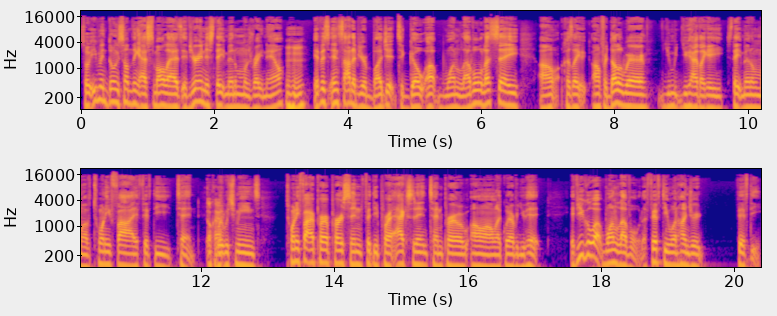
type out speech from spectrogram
So even doing something as small as if you're in the state minimums right now, mm-hmm. if it's inside of your budget to go up one level, let's say, because like um, for Delaware, you you have like a state minimum of 25, 50, 10, Okay. which means 25 per person, 50 per accident, 10 per um like whatever you hit. If you go up one level to 50, 100, 50,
